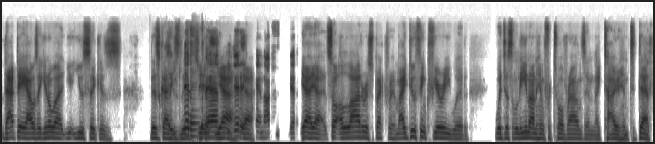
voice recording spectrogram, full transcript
that day I was like, you know what, Usyk is this guy is legit. It, yeah, yeah. yeah, yeah, yeah. So a lot of respect for him. I do think Fury would would just lean on him for 12 rounds and like tire him to death.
